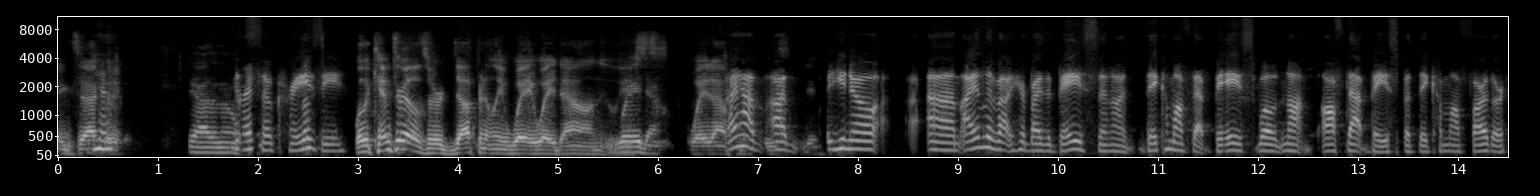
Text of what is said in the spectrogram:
exactly. yeah i don't know Right. It's so crazy. Well, the chemtrails are definitely way, way down. At Way least. down. Way down. I have, what uh, it used to be. You know, um, I live out here by the base, and I, they come off that base. Well, not off that base, but they come off farther.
